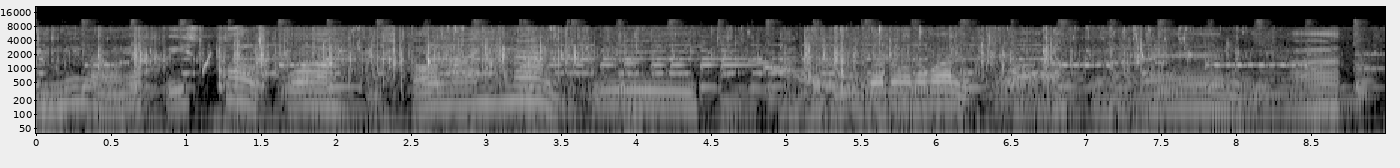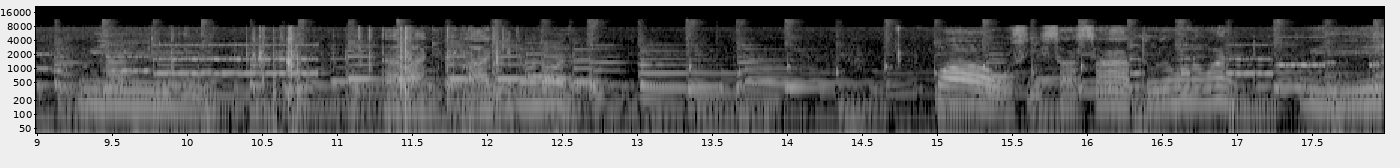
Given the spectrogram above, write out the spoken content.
Ini namanya pistol. Wah, pistol mainan. Wih, ada juga teman-teman. Wah, keren. Lihat. Wih, sisa satu teman-teman. Wih,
